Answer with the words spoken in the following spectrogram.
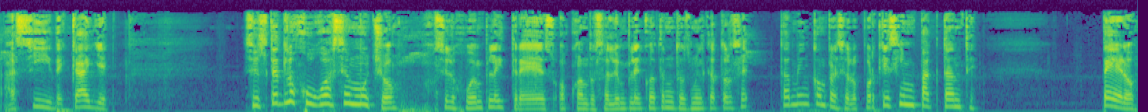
Así, de calle. Si usted lo jugó hace mucho, si lo jugó en Play 3 o cuando salió en Play 4 en 2014, también cómpreselo porque es impactante. Pero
